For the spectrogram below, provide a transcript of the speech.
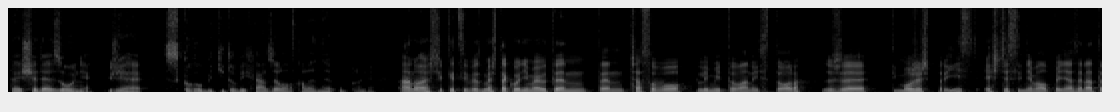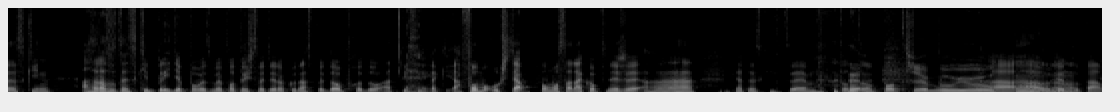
té šedé zóně, že skoro by ti to vycházelo, ale ne úplně. Áno, ešte keď si vezmeš, tak oni majú ten, ten časovo limitovaný store, že ty môžeš prísť, ešte si nemal peniaze na ten skin a zrazu ten skin príde povedzme po 3 čtvrte roku naspäť do obchodu a ty si Hej. taký, a FOMO, už ťa FOMO sa nakopne, že aha, ja ten skin chcem Toto potřebuju. a, a Ano, už je ano. to tam.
